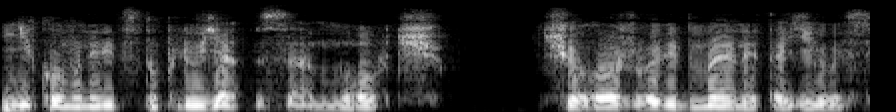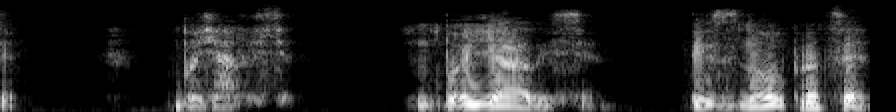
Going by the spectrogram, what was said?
нікому не відступлю, я замовч. Чого ж ви від мене таїлися? Боялися. Боялися. Ти знов про це?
